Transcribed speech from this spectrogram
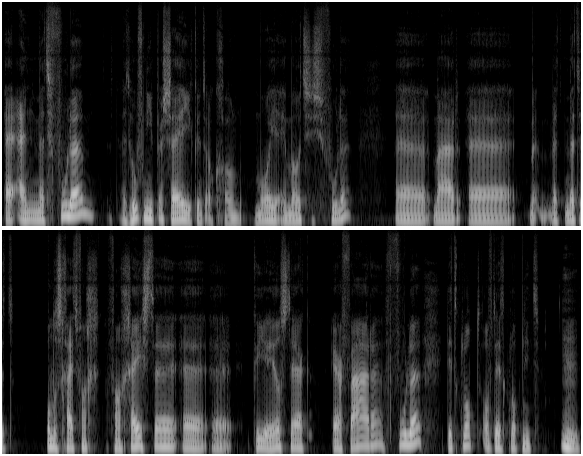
en met voelen, het hoeft niet per se. Je kunt ook gewoon mooie emoties voelen. Uh, maar uh, met, met het onderscheid van, van geesten uh, kun je heel sterk ervaren, voelen, dit klopt of dit klopt niet. Mm.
